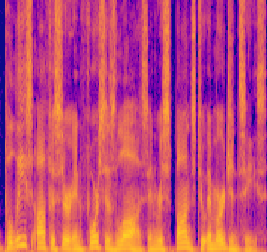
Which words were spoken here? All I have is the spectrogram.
police officer enforces laws and responds to emergencies.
